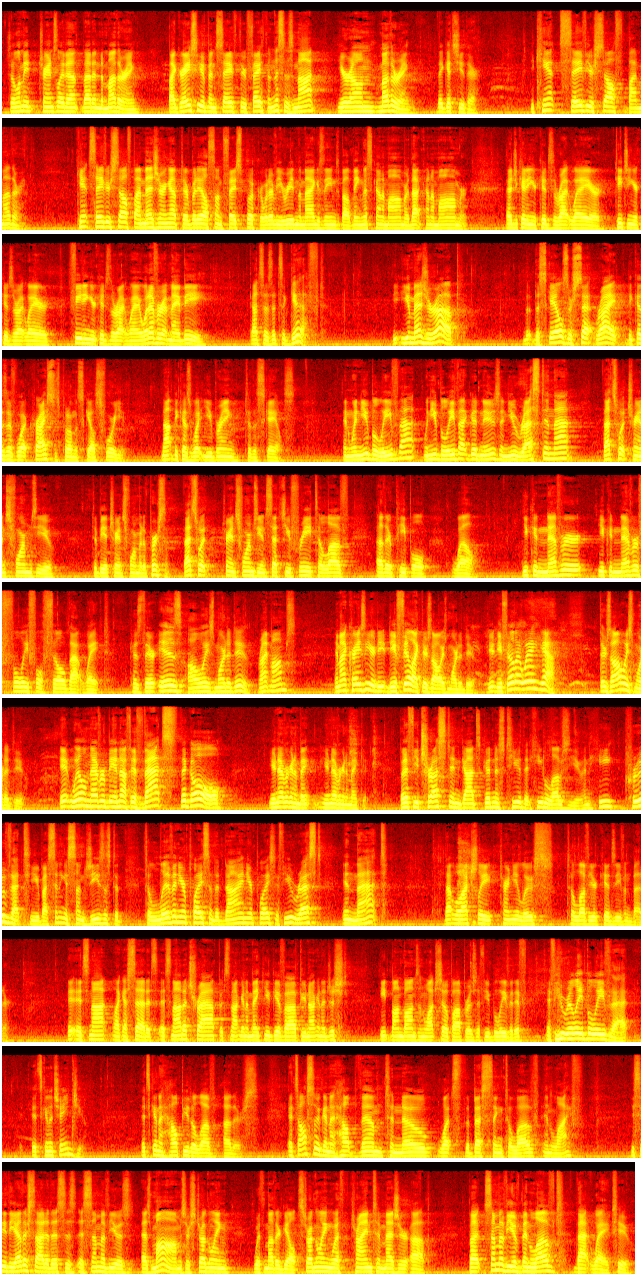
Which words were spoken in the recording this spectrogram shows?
So let me translate that into mothering. By grace you have been saved through faith, and this is not your own mothering that gets you there. You can't save yourself by mothering. Can't save yourself by measuring up to everybody else on Facebook or whatever you read in the magazines about being this kind of mom or that kind of mom or educating your kids the right way or teaching your kids the right way or feeding your kids the right way, whatever it may be. God says it's a gift. You measure up, the scales are set right because of what Christ has put on the scales for you, not because what you bring to the scales. And when you believe that, when you believe that good news and you rest in that, that's what transforms you to be a transformative person. That's what transforms you and sets you free to love other people well. You can never, you can never fully fulfill that weight because there is always more to do. Right, moms? Am I crazy or do you, do you feel like there's always more to do? do? Do you feel that way? Yeah. There's always more to do. It will never be enough. If that's the goal, you're never going to you're never going to make it. But if you trust in God's goodness to you, that He loves you, and He proved that to you by sending His Son Jesus to, to live in your place and to die in your place, if you rest in that, that will actually turn you loose to love your kids even better. It's not, like I said, it's, it's not a trap. It's not going to make you give up. You're not going to just eat bonbons and watch soap operas if you believe it. If, if you really believe that, it's going to change you. It's going to help you to love others it's also going to help them to know what's the best thing to love in life. You see, the other side of this is, is some of you as, as moms are struggling with mother guilt, struggling with trying to measure up. But some of you have been loved that way too.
